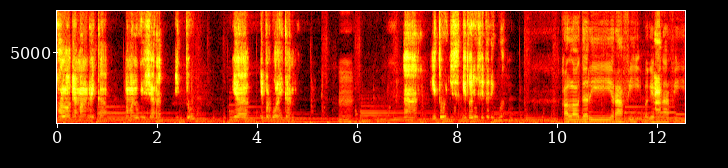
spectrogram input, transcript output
kalau emang mereka memenuhi syarat itu ya diperbolehkan mm. nah itu itu aja sih dari gua kalau dari Raffi bagaimana Raffi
